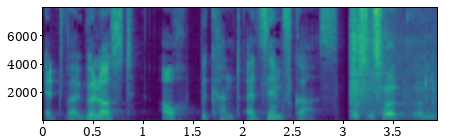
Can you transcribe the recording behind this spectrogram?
Etwa über Lost, auch bekannt als Senfgas. Das ist halt ein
